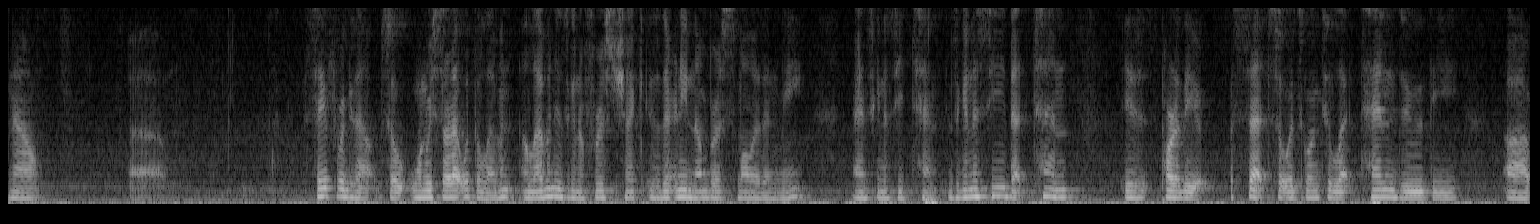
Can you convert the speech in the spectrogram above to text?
Now, uh, say for example, so when we start out with 11, 11 is going to first check, is there any number smaller than me? And it's going to see 10. It's going to see that 10 is part of the set, so it's going to let 10 do the uh,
